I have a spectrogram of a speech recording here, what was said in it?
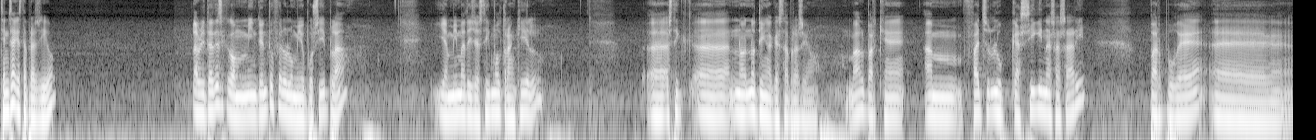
Tens aquesta pressió? La veritat és que com intento fer-ho el millor possible i amb mi mateix estic molt tranquil, eh, estic, eh, no, no tinc aquesta pressió, val? perquè em faig el que sigui necessari per poder eh,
